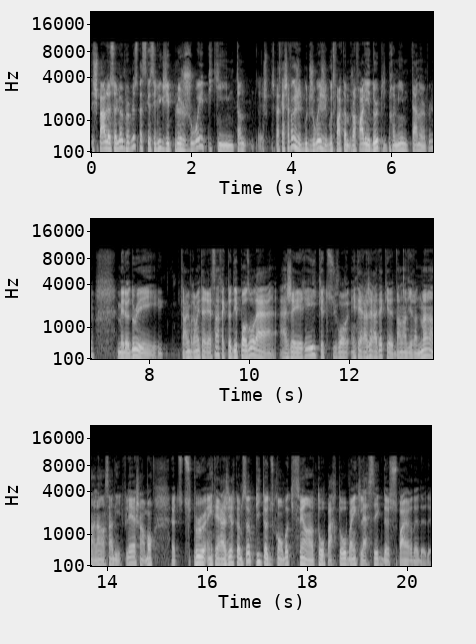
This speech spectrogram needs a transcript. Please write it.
Je parle de celui-là un peu plus parce que c'est lui que j'ai plus joué, puis qui me tente. C'est parce qu'à chaque fois que j'ai le goût de jouer, j'ai le goût de faire comme. Je vais faire les deux, puis le premier me tanne un peu. Mais le 2 est quand même vraiment intéressant. Fait que tu as des puzzles à, à gérer, que tu vas interagir avec euh, dans l'environnement en lançant des flèches. En, bon, euh, tu, tu peux interagir comme ça, puis tu as du combat qui se fait en tour par tour, bien classique de super de, de,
